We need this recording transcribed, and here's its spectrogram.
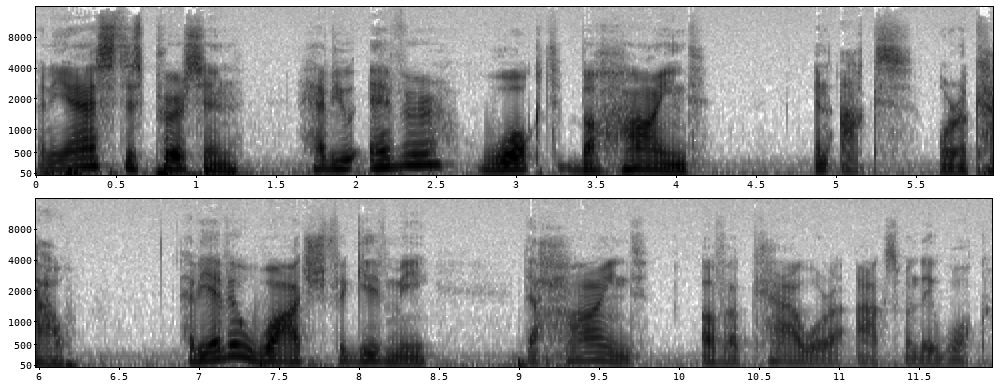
And he asked this person, "Have you ever walked behind an ox or a cow. Have you ever watched, forgive me, the hind of a cow or an ox when they walk?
